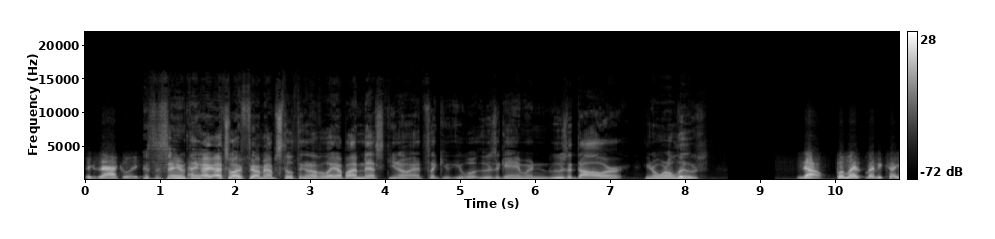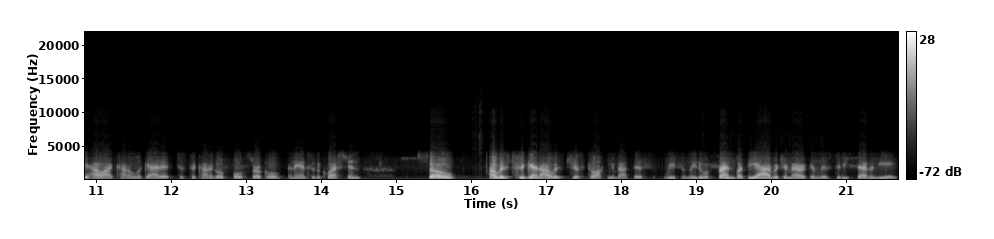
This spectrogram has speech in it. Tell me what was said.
exactly. It's the same thing. I, that's what I feel. I mean, I'm still thinking of the layup I missed. You know, it's like you, you will lose a game and lose a dollar. You don't want to lose. No, but let let me tell you how I kind of look at it, just to kind of go full circle and answer the question. So, I was again, I was just talking about this recently to a friend, but the average American lives to be 78.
